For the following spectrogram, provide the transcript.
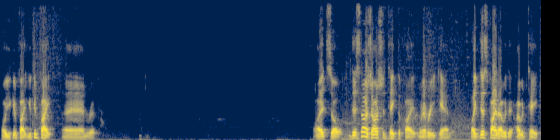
Oh, you can fight. You can fight. And rip. Alright, so this Zha should take the fight whenever he can. Like, this fight I would I would take.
